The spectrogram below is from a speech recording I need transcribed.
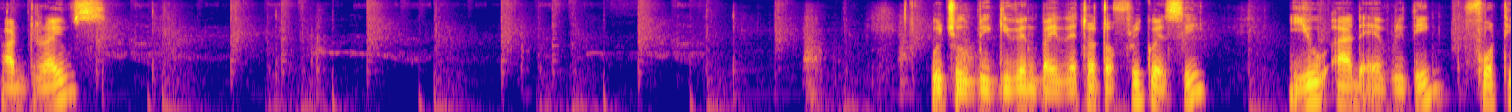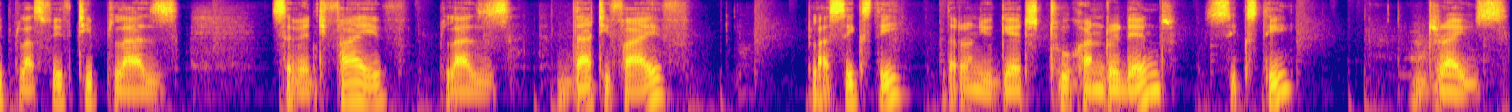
hard drives which will be given by the total frequency you add everything 40 plus 50 plus 75 plus 35 plus 60 that one you get 260 drives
